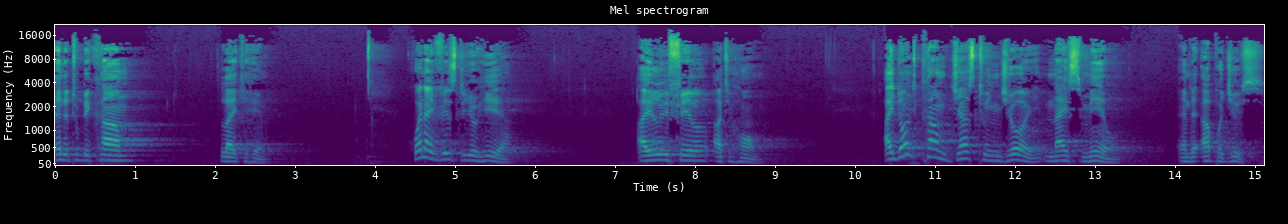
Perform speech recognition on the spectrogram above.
and to become like him? When I visit you here, I really feel at home. I don't come just to enjoy nice meal and the apple juice.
